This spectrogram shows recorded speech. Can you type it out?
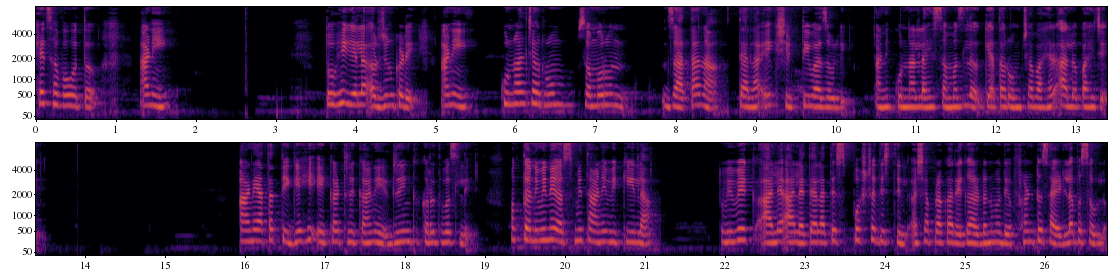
हेच हवं होतं. आणि तोही गेला अर्जुनकडे आणि कुणालच्या रूम समोरून जाताना त्याला एक शिट्टी वाजवली. आणि कुणालाही समजलं की आता रूमच्या बाहेर आलं पाहिजे. आणि आता तिघेही एका ठिकाणी ड्रिंक करत बसले. मग तन्वीने अस्मिता आणि विकीला विवेक आल्या आल्या त्याला ते स्पष्ट दिसतील अशा प्रकारे गार्डनमध्ये फ्रंट साईडला बसवलं.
